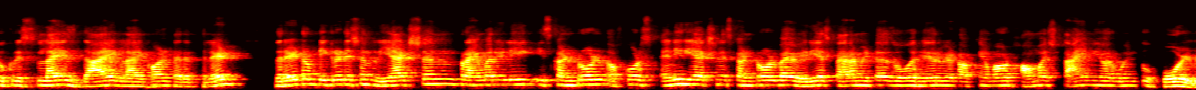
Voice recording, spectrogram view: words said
to crystallize diglycol terephthalate. The rate of degradation reaction primarily is controlled. Of course, any reaction is controlled by various parameters. Over here, we are talking about how much time you are going to hold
